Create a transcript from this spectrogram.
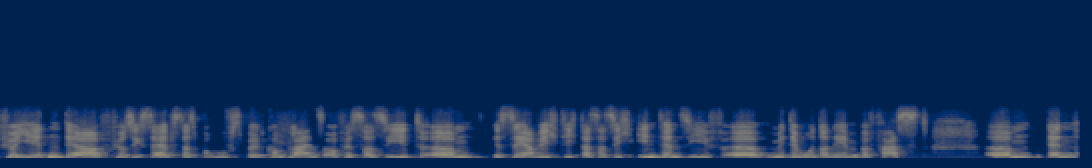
für jeden, der für sich selbst das Berufsbild Compliance Officer sieht, ähm, ist sehr wichtig, dass er sich intensiv äh, mit dem Unternehmen befasst ähm, denn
